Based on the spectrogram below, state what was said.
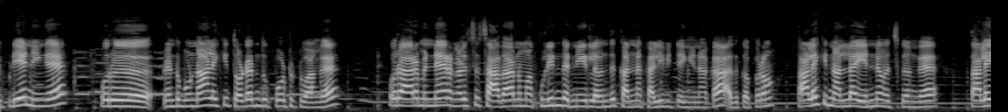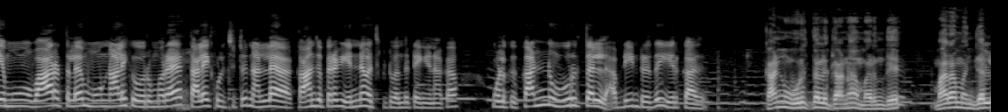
இப்படியே நீங்கள் ஒரு ரெண்டு மூணு நாளைக்கு தொடர்ந்து போட்டுட்டு வாங்க. ஒரு அரை மணி நேரம் கழித்து சாதாரணமாக குளிர்ந்த நீரில் வந்து கண்ணை கழுவிட்டிங்கனாக்கா அதுக்கப்புறம் தலைக்கு நல்லா எண்ணெய் வச்சுக்கோங்க. தலையை மூ வாரத்தில் மூணு நாளைக்கு ஒரு முறை தலை குளிச்சுட்டு நல்லா காஞ்ச பிறகு எண்ணெய் வச்சுக்கிட்டு வந்துட்டிங்கனாக்கா உங்களுக்கு கண் உறுத்தல் அப்படின்றது இருக்காது. கண் உறுத்தலுக்கான மருந்து மரமஞ்சள்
